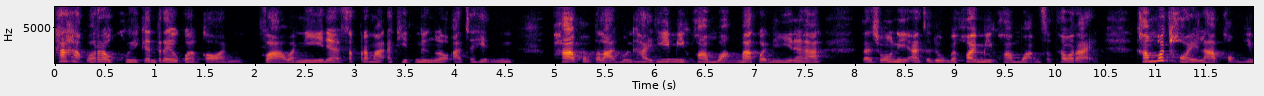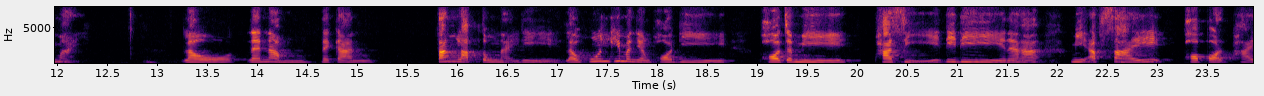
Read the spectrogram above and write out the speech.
ถ้าหากว่าเราคุยกันเร็วกว่าก่อนกว่าวันนี้เนี่ย สักประมาณอาทิตย์หนึ่งเราอาจจะเห็นภาพของตลาดหุ้นไทยที่มีความหวังมากกว่านี้นะคะ แต่ช่วงนี้อาจจะดูไม่ค่อยมีความหวังสักเท่าไหร่คำว่าถอยรับของพี่ใหม่ เราแนะนำในการตั้งรับตรงไหนดี แล้วหุ้นที่มันยังพอดี พอจะมี ภาษีดีๆนะคะ มีอัพไซด์พอปลอดภัย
